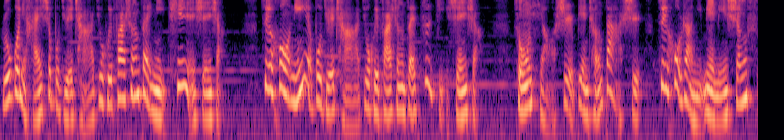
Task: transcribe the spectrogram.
如果你还是不觉察，就会发生在你亲人身上；最后你也不觉察，就会发生在自己身上，从小事变成大事，最后让你面临生死。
